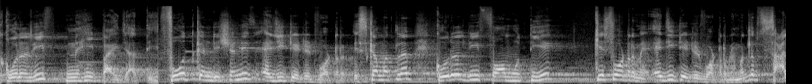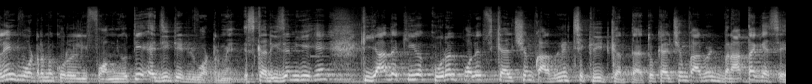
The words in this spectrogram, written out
कोरल रीफ नहीं पाई जाती। Fourth condition is agitated water इसका मतलब कोरल रीफ फॉर्म होती है किस वाटर में? एजिटेटेड वाटर में। मतलब साइलेंट वाटर में कोरल लीफ फॉर्म नहीं होती एजिटेटेड वाटर में। इसका रीजन ये है कि याद रखिएगा coral polyps calcium carbonate secrete करता है। तो कैल्शियम कार्बोनेट बनाता कैसे?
